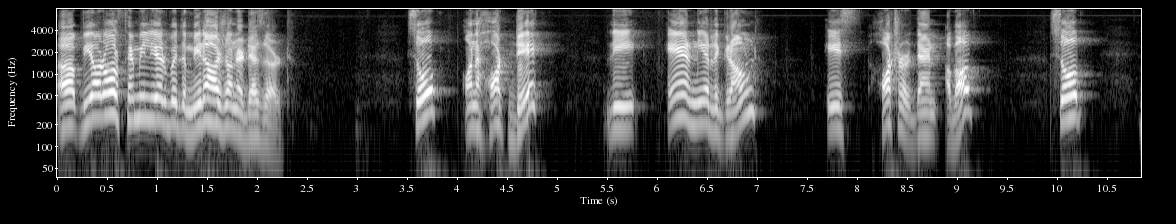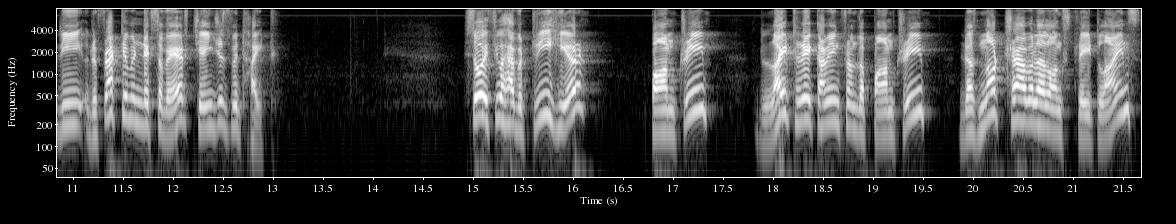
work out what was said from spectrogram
Uh, we are all familiar with the mirage on a desert. So on a hot day the air near the ground is hotter than above. So, the refractive index of air changes with height. So, if you have a tree here palm tree the light ray coming from the palm tree does not travel along straight lines,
